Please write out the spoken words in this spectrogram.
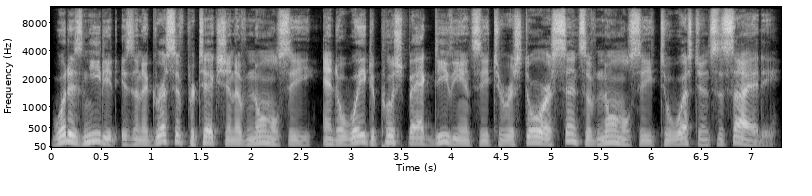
What is needed is an aggressive protection of normalcy and a way to push back deviancy to restore a sense of normalcy to Western society.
